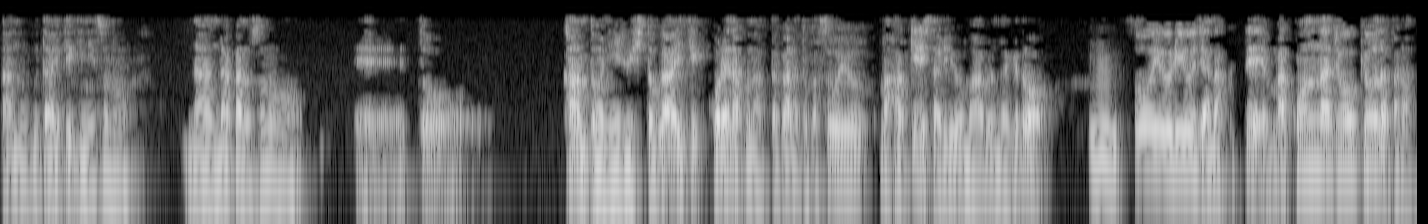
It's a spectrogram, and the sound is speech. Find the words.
あの、具体的にその、何らかのその、えーっと、関東にいる人が行き来れなくなったからとか、そういう、まあ、はっきりした理由もあるんだけど、うん。そういう理由じゃなくて、まあ、こんな状況だからっ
